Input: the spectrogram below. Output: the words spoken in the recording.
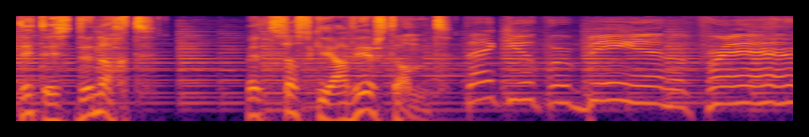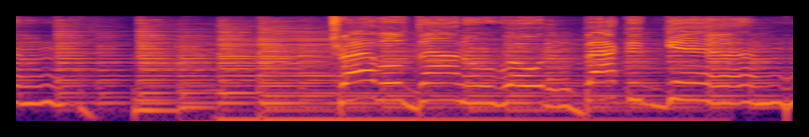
Dit is De Nacht. Met Saskia Weerstand. Thank you for being a friend. Travel down a road and back again.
